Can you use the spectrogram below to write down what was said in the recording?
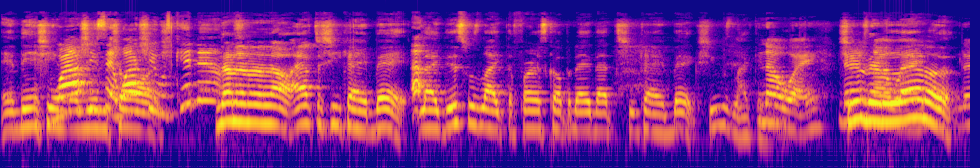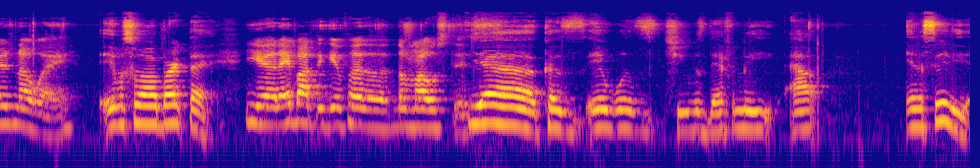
and then she While she said, while she was kidnapped? No, no, no, no. After she came back, Uh. like this was like the first couple days after she came back. She was like, No way. She was in Atlanta. Way. There's no way. It was for her birthday. Yeah, they about to give her the, the mostest. Yeah, cause it was she was definitely out in the city,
